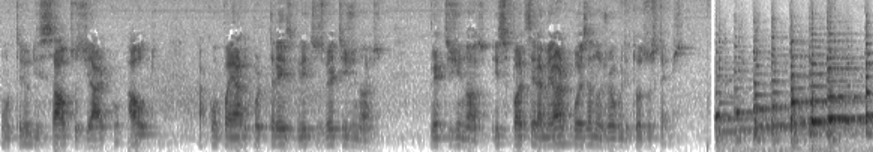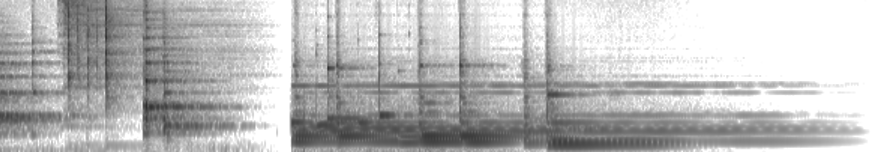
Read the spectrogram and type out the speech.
Um trio de saltos de arco alto, acompanhado por três gritos vertiginosos vertiginoso. Isso pode ser a melhor coisa no jogo de todos os tempos.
